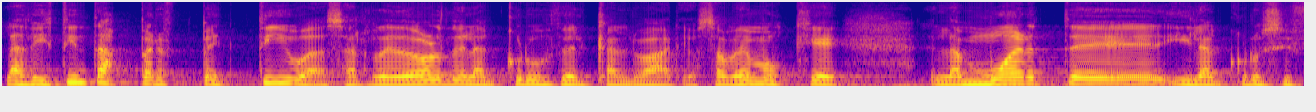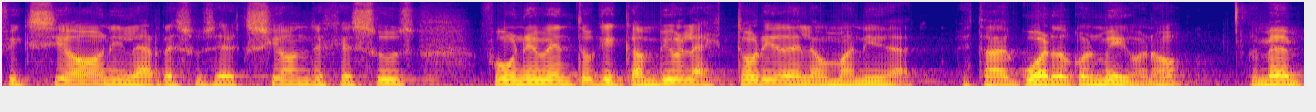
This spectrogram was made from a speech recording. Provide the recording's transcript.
las distintas perspectivas alrededor de la cruz del Calvario. Sabemos que la muerte y la crucifixión y la resurrección de Jesús fue un evento que cambió la historia de la humanidad. ¿Está de acuerdo conmigo, no? Amén.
